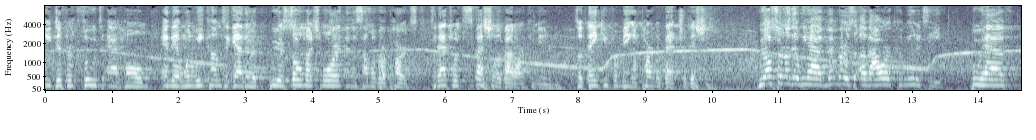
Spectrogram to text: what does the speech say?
eat different foods at home, and that when we come together, we are so much more than the sum of our parts. So that's what's special about our community. So thank you for being a part of that tradition. We also know that we have members of our community who have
